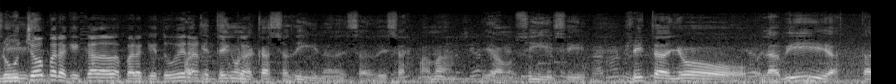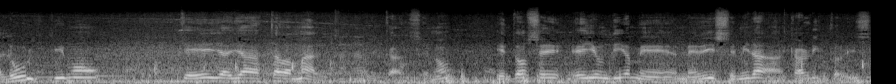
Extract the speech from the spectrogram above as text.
luchó para que cada para que tuvieran para que tenga una casa digna de esas de esas mamás digamos. Sí sí. Rita yo la vi hasta el último que ella ya estaba mal de cáncer no y entonces ella un día me, me dice mira Carlito dice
